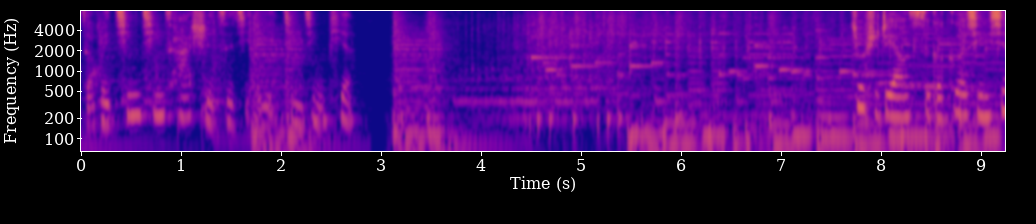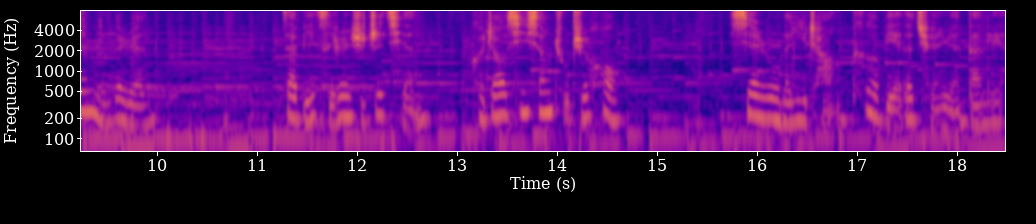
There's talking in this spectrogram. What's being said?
则会轻轻擦拭自己的眼镜镜片。就是这样，四个个性鲜明的人，在彼此认识之前和朝夕相处之后，陷入了一场特别的全员单恋。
